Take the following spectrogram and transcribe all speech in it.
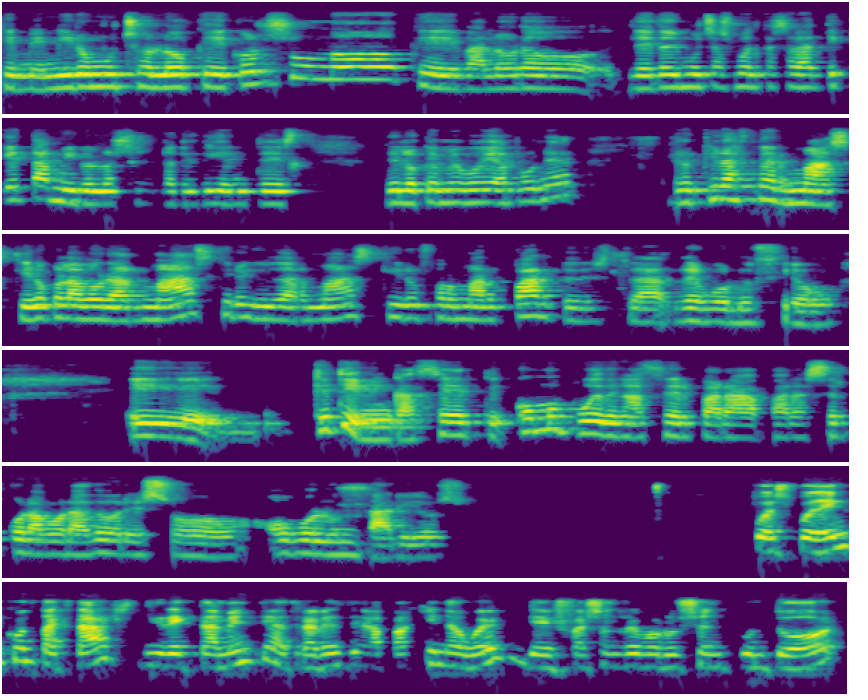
que me miro mucho lo que consumo, que valoro, le doy muchas vueltas a la etiqueta, miro los ingredientes de lo que me voy a poner, pero quiero hacer más, quiero colaborar más, quiero ayudar más, quiero formar parte de esta revolución. Eh, ¿Qué tienen que hacer? ¿Cómo pueden hacer para, ser colaboradores o voluntarios? pues pueden contactar directamente a través de la página web de fashionrevolution.org.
